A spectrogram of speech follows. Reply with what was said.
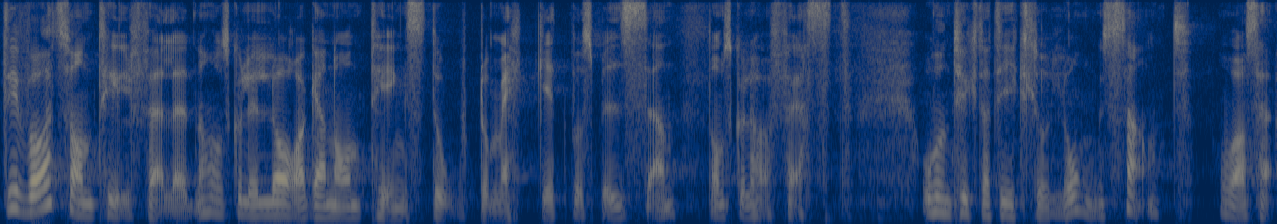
det var ett sånt tillfälle när hon skulle laga någonting stort och mäckigt på spisen. De skulle ha fest. Och hon tyckte att det gick så långsamt. Hon var så här,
